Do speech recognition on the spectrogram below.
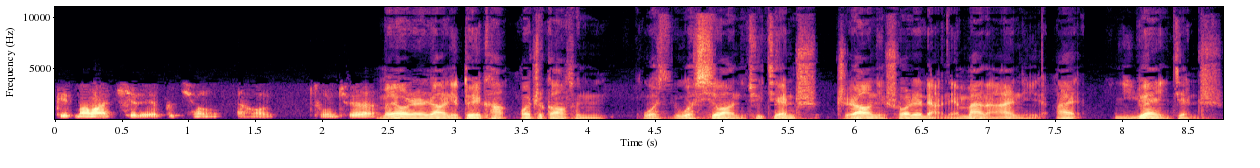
给妈妈气的也不轻，然后总觉得没有人让你对抗，我只告诉你，我我希望你去坚持。只要你说这两年半的爱你爱你愿意坚持，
